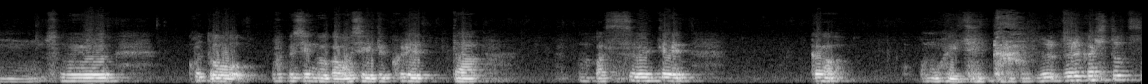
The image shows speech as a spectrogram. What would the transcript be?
うん、そういうことをボクシングが教えてくれたなんか全てが思い出どれか一つ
